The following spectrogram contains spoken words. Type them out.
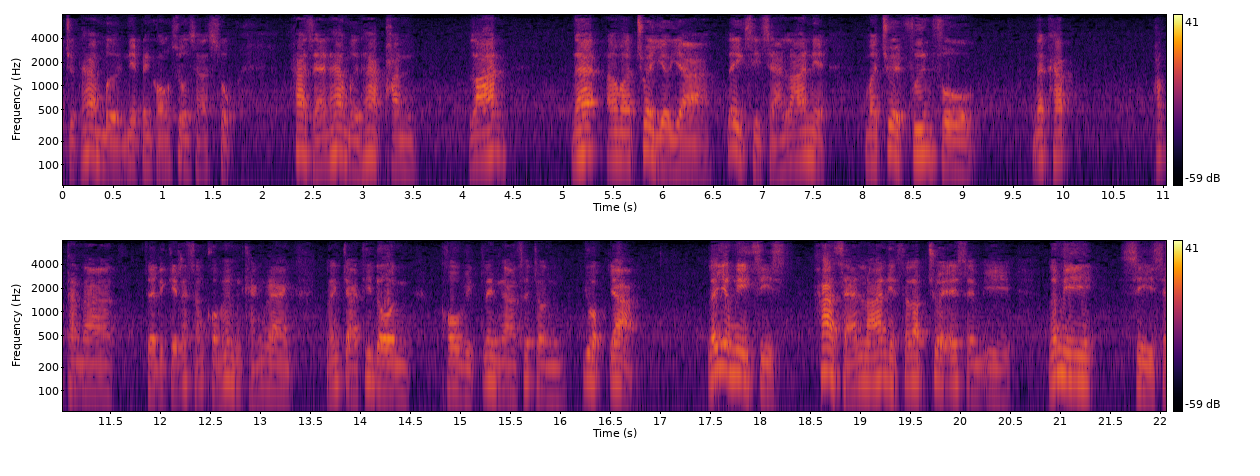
4.5หมื่นเนี่ยเป็นของกระทรวงสาธารณสุข 555,000 ล้านนะเอามาช่วยเยียวยา และอีก 4 แสนล้านเนี่ยมาช่วยฟื้นฟูนะครับ พัฒนาเศรษฐกิจและสังคมให้มันแข็งแรง หลังจากที่โดนโควิดเล่นงานซะจนยวบยาบและยังมีอีก 4 5แสนล้านเนี่ยสำหรับช่วย SME และมี 4 แส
